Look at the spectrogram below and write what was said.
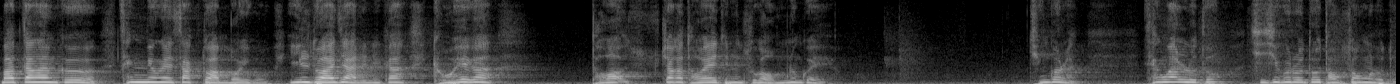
마땅한 그 생명의 싹도 안 보이고 일도 하지 않으니까 교회가 더 숫자가 더해지는 수가 없는 거예요. 증거는 생활로도 지식으로도 덕성으로도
